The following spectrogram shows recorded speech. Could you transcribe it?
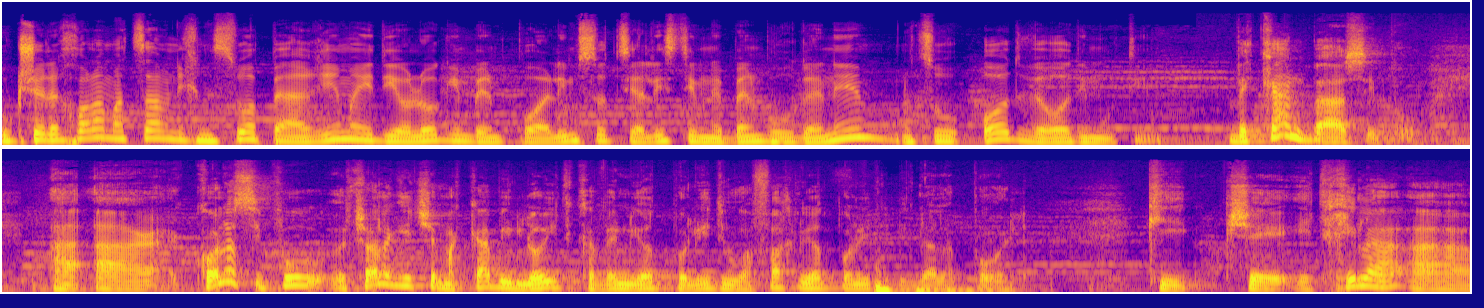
וכשלכל המצב נכנסו הפערים האידיאולוגיים בין פועלים סוציאליסטים לבין בורגנים, נוצרו עוד ועוד עימותים. וכאן בא הסיפור. כל הסיפור, אפשר להגיד שמכבי לא התכוון להיות פוליטי, הוא הפך להיות פוליטי בגלל הפועל. כי כשהתחילה אה,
